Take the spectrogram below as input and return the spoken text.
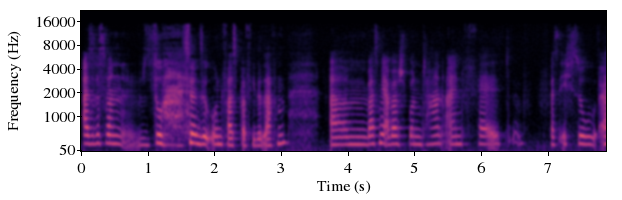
Also das waren so, das waren so unfassbar viele Sachen. Ähm, was mir aber spontan einfällt, was ich so, äh,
